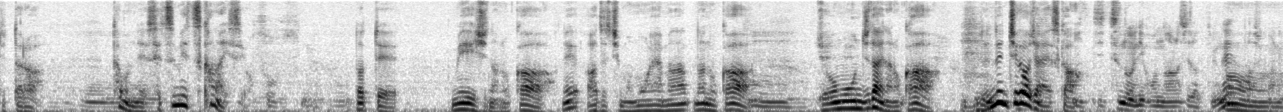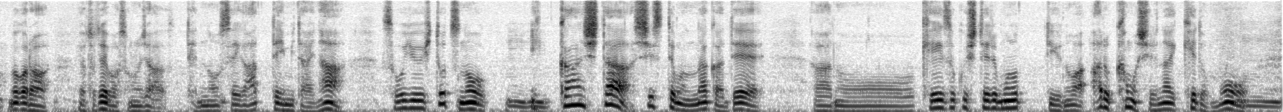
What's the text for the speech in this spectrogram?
言ったら多分ね説明つかないですよ。だって明治なのか、ね、安土桃山なのか、うん。縄文時代なのか全然違うじゃないですか。実の日本の話だっていうねだからいや例えばそのじゃあ天皇制があってみたいなそういう一つのうん。一貫したシステムの中で、あの継続しているものっていうのはあるかもしれないけども、うん。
